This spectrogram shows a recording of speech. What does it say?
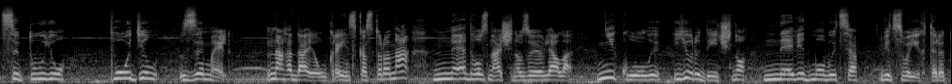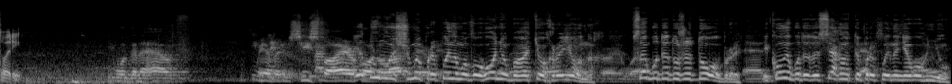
цитую поділ земель. Нагадаю, українська сторона недвозначно заявляла ніколи юридично не відмовиться від своїх територій. Я думаю, що ми припинимо вогонь у багатьох районах. Все буде дуже добре. І коли буде досягнуто припинення вогню,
